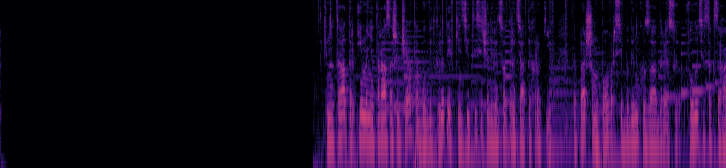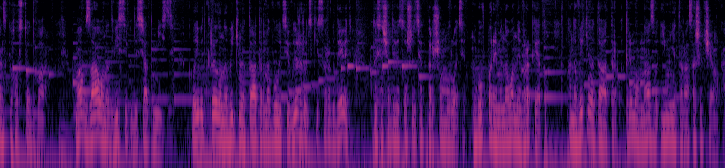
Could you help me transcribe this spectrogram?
Кінотеатр імені Тараса Шевченка був відкритий в кінці 1930-х років на першому поверсі будинку за адресою вулиця Саксаганського, 102. Мав залу на 250 місць. Коли відкрили новий кінотеатр на вулиці Вижгородській, 49 у 1961 році, був перейменований в ракету, а новий кінотеатр отримав назву імені Тараса Шевченка.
